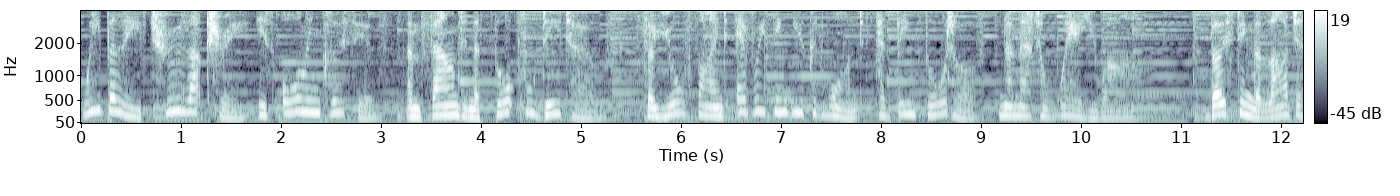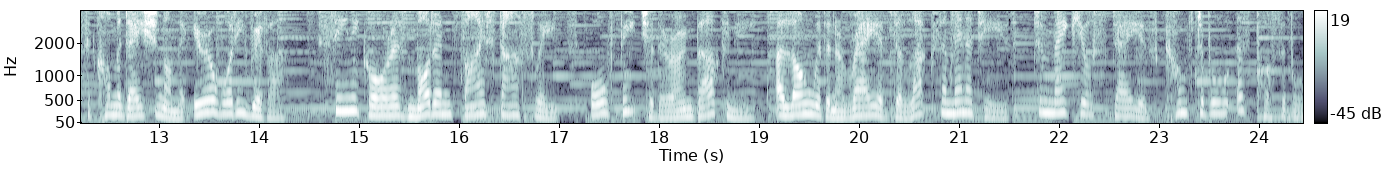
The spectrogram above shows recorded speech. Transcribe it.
we believe true luxury is all inclusive and found in the thoughtful details, so you'll find everything you could want has been thought of, no matter where you are. Boasting the largest accommodation on the Irrawaddy River, Scenic Aura's modern five-star suites all feature their own balcony, along with an array of deluxe amenities to make your stay as comfortable as possible.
